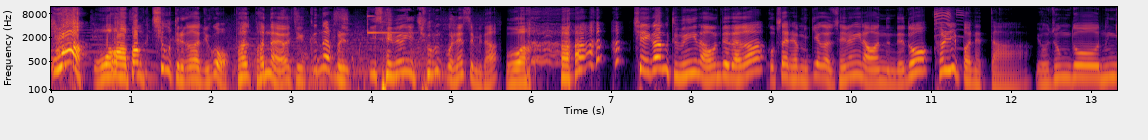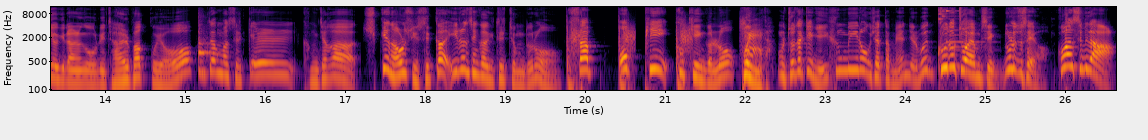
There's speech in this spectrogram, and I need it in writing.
우와! 우와 방 치고 들어가가지고 봤, 봤나요? 지금 끝날 뻔이 세 명이 죽을 뻔했습니다. 우와. 최강 두 명이 나온 데다가 곱살이 한 명 끼어가지고 세 명이 나왔는데도 털릴 뻔했다. 요 정도 능력이라는 거 우리 잘 봤고요. 흑당 맛을 깰 강자가 쉽게 나올 수 있을까? 이런 생각이 들 정도로 쌉 오피 쿠키인 걸로 보입니다. 오늘 조작객이 흥미로우셨다면 여러분 구독, 좋아요 한 번씩 눌러주세요. 고맙습니다.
